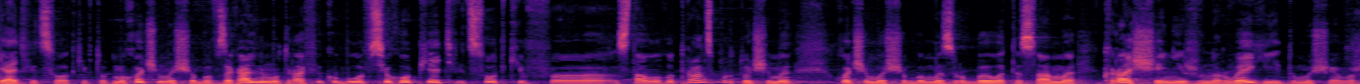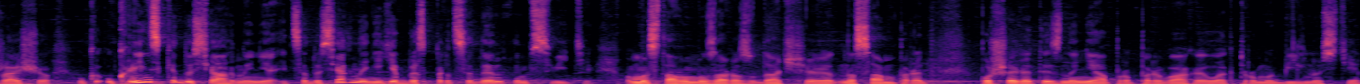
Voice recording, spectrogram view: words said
5%. Тобто ми хочемо, щоб в загальному трафіку було всього 5% е, сталого транспорту, чи ми хочемо, щоб ми зробили те саме краще, ніж в Норвегії, тому що я вважаю, що українське досягнення, і це досягнення є безпрецедентним в світі. Ми ставимо зараз задачі насамперед поширити знання про переваги електромобільності.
